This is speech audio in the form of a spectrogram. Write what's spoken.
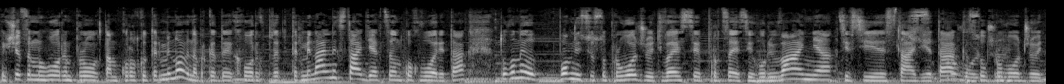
якщо це ми говоримо про там короткотермінові, наприклад, хворих в термінальних стадіях, це онкохворі, так то вони повністю супроводжують весь процес і горювання, ці всі стадії, так Супроводжують. супроводжують.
